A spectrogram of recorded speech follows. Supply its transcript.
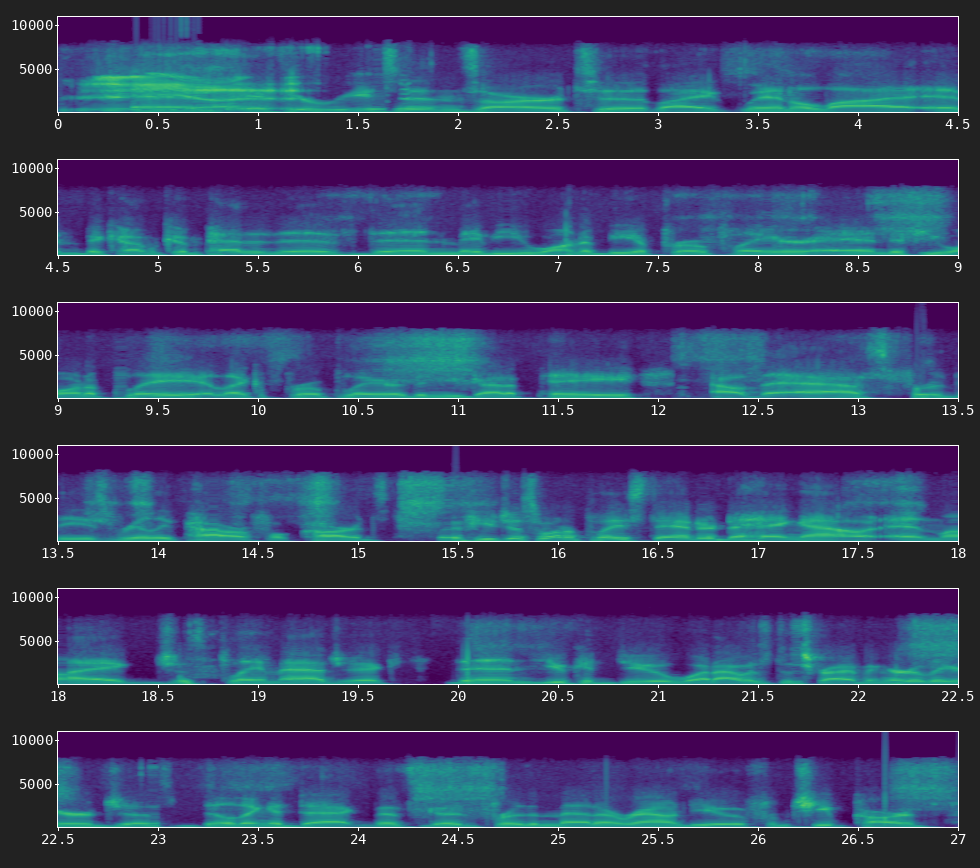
And yeah, if your reasons are to like win a lot and become competitive, then maybe you want to be a pro player. And if you want to play like a pro player, then you got to pay out the ass for these really powerful cards. But if you just want to play standard to hang out and like just play magic, then you could do what I was describing earlier, just building a deck that's good for the meta around you from cheap cards.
